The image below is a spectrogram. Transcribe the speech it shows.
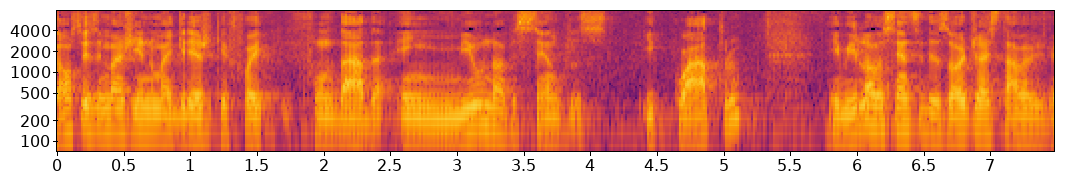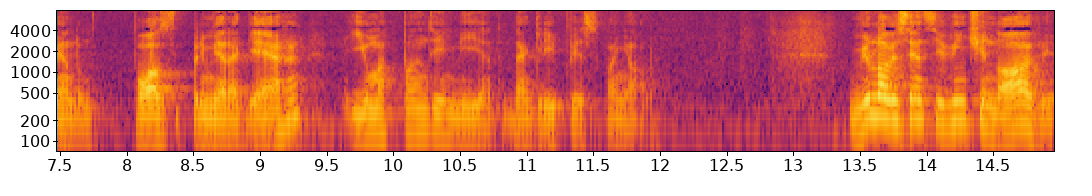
Então, vocês imaginam uma igreja que foi fundada em 1904, em 1918 já estava vivendo pós-Primeira Guerra, e uma pandemia da gripe espanhola. Em 1929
